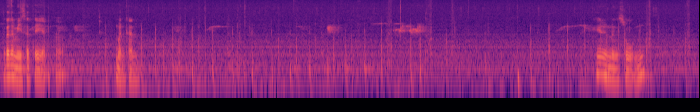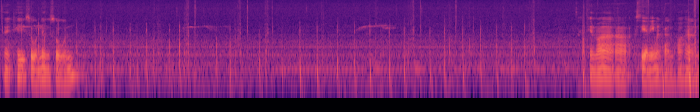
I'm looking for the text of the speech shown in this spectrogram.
แล้วก็จะมีสเตทเหมือนกันที่หนึ่งหนึ่งศูนย์ที่ศูนย์หนึ่งศูนย์เห็นว่าอ่าเสียนี้เหมือน กัน เพราะฉะนั้น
